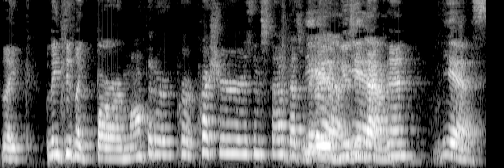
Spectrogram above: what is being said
like they did like barometer pr- pressures and stuff? That's what they Yeah, were using yeah. back then. Yes.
